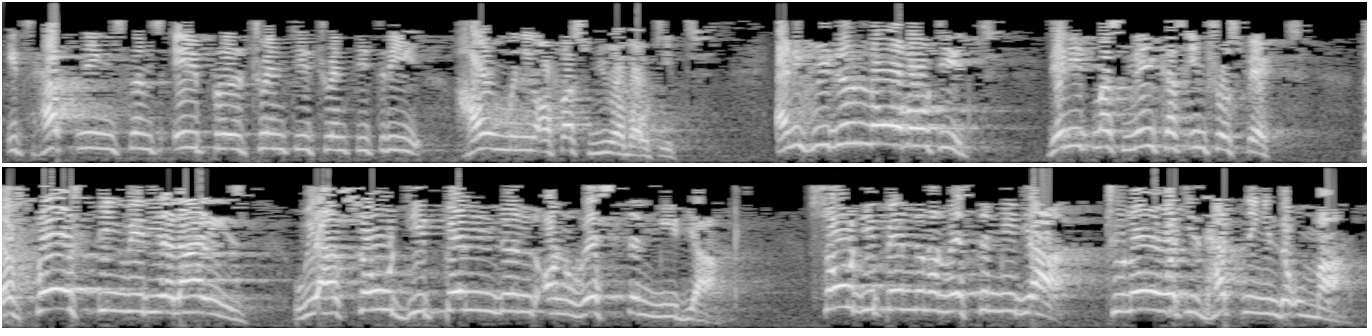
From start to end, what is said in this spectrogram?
it's happening since April 2023. How many of us knew about it? And if we didn't know about it, then it must make us introspect. The first thing we realize, we are so dependent on Western media. So dependent on Western media to know what is happening in the Ummah.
